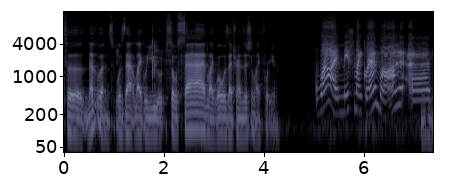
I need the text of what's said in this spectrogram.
to Netherlands? Was that like were you so sad? Like, what was that transition like for you? Well, I miss my grandma. Um,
